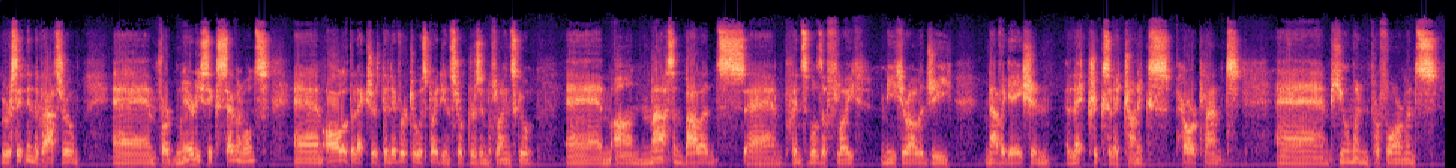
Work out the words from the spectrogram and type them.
We were sitting in the classroom um, for nearly six, seven months. Um, all of the lectures delivered to us by the instructors in the flying school um, on mass and balance, um, principles of flight, meteorology, navigation, electrics, electronics, power plant, um, human performance,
